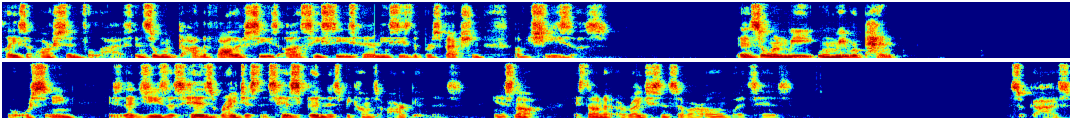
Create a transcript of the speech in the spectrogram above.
place of our sinful lives. And so when God the Father sees us, he sees him, he sees the perfection of Jesus. And so when we when we repent, what we're seeing is that Jesus, his righteousness, his goodness becomes our goodness. And it's not it's not a righteousness of our own, but it's His. So, guys,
